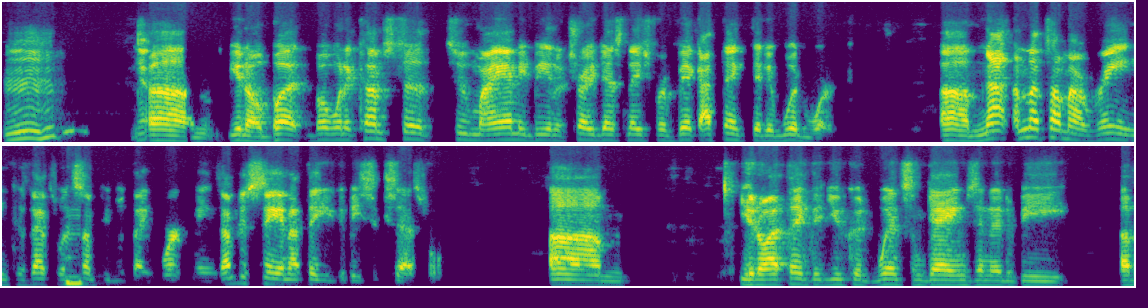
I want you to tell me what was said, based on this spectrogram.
hmm Um, you know, but but when it comes to to Miami being a trade destination for Vic, I think that it would work. Um, not I'm not talking about ring because that's what some people think work means. I'm just saying I think you could be successful. Um, you know, I think that you could win some games and it'd be a,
